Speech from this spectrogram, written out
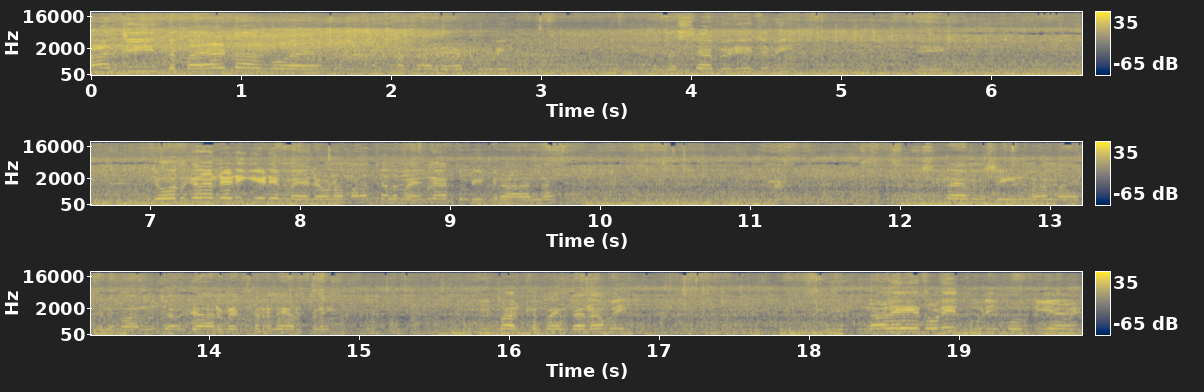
ਹਾਂਜੀ ਦੁਪਹਿਰ ਢਾਲ ਨੂੰ ਆਇਆ ਆਪਾਂ ਕਰ ਰਿਹਾ ਤੂੜੀ ਤੁਹਾਨੂੰ ਦੱਸਿਆ ਵੀਡੀਓ 'ਚ ਵੀ ਤੇ ਜੋਤ ਕਰਾਂ ਡੈਡੀ ਕਿਹੜੇ ਮੈਂ ਲਾਉਣਾ ਮੈਂ ਕਿਹਾ ਚੱਲ ਮੈਂ ਨਾ ਤੂੜੀ ਕਰਾ ਆਉਣਾ ਉਸ ਟਾਈਮ ਮਸ਼ੀਨ ਮੈਂ ਮੈਂ ਚਲਵਾ ਲੂ ਚੱਲ ਯਾਰ ਮਿੱਤਰ ਨੇ ਆਪਣੇ। ਕੀ ਫ਼ਰਕ ਪੈਂਦਾ ਨਾ ਬਈ? ਨਾਲੇ ਥੋੜੀ ਤੂੜੀ ਮੋਟੀ ਹੈ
